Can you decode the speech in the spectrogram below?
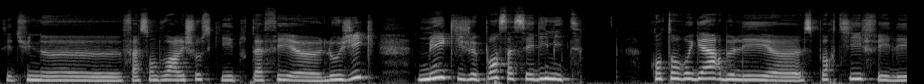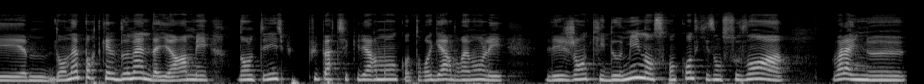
C'est une euh, façon de voir les choses qui est tout à fait euh, logique, mais qui je pense a ses limites. Quand on regarde les sportifs et les dans n'importe quel domaine d'ailleurs, hein, mais dans le tennis plus particulièrement, quand on regarde vraiment les les gens qui dominent, on se rend compte qu'ils ont souvent voilà une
